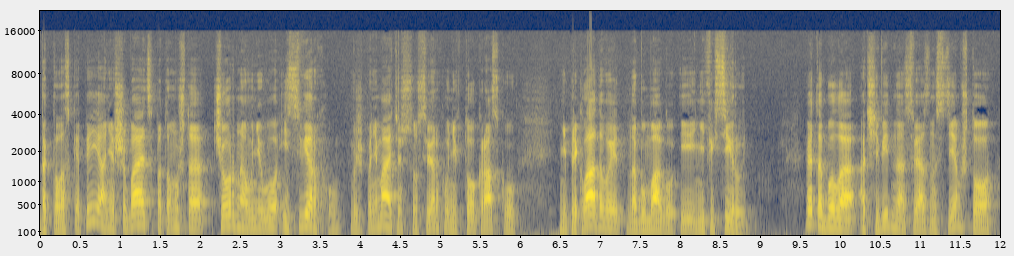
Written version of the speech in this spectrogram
дактилоскопии, они ошибаются, потому что черная у него и сверху. Вы же понимаете, что сверху никто краску не прикладывает на бумагу и не фиксирует. Это было очевидно связано с тем, что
